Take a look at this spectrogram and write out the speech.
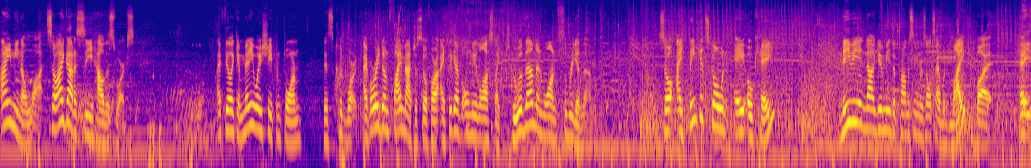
I mean a lot. So I gotta see how this works. I feel like in many ways, shape, and form, this could work. I've already done five matches so far. I think I've only lost like two of them and won three of them. So I think it's going a-okay. Maybe not giving me the promising results I would like, but hey,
